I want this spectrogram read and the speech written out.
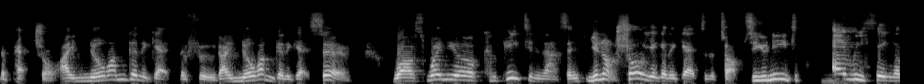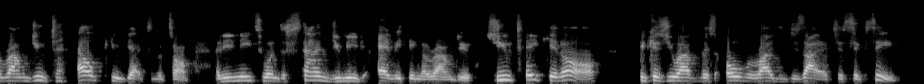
the petrol. I know I'm going to get the food. I know I'm going to get served. Whilst when you're competing in that sense, you're not sure you're going to get to the top. So you need everything around you to help you get to the top. And you need to understand you need everything around you. So you take it all because you have this overriding desire to succeed.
